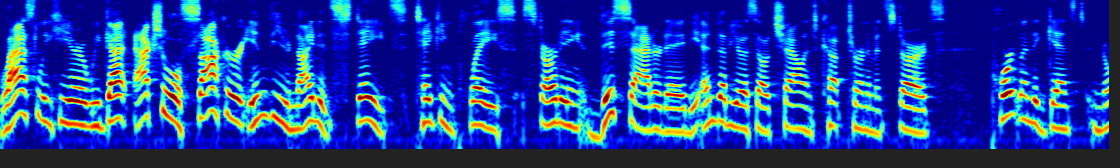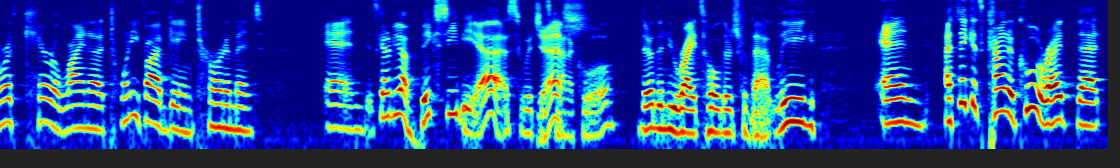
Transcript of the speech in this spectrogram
Lastly, here, we've got actual soccer in the United States taking place starting this Saturday. The NWSL Challenge Cup tournament starts. Portland against North Carolina, 25 game tournament. And it's going to be on Big CBS, which yes. is kind of cool. They're the new rights holders for that league. And I think it's kind of cool, right, that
